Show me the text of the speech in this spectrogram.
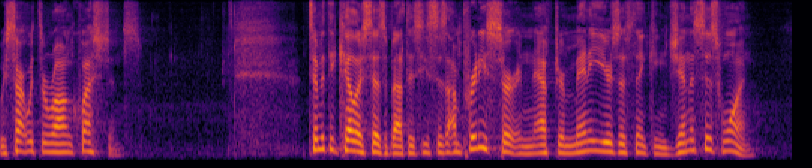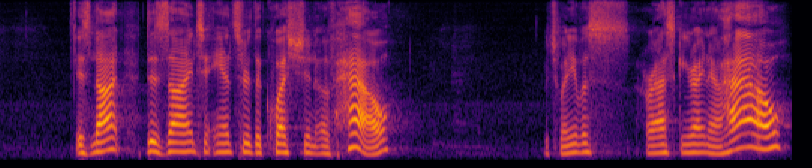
We start with the wrong questions. Timothy Keller says about this, he says, I'm pretty certain after many years of thinking, Genesis 1 is not designed to answer the question of how, which many of us are asking right now. How?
